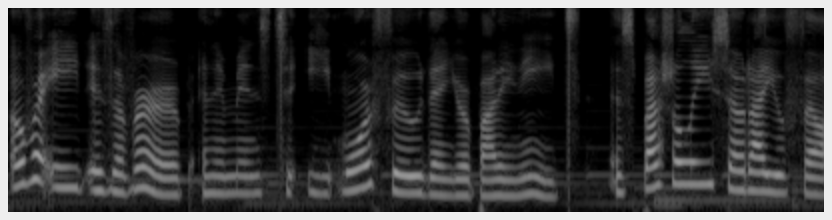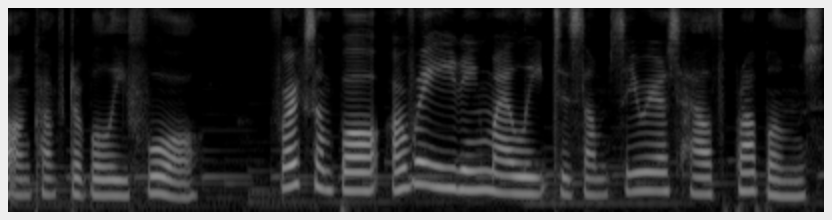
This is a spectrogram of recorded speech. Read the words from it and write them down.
Overeat is a verb and it means to eat more food than your body needs, especially so that you feel uncomfortably full. For example, overeating might lead to some serious health problems.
